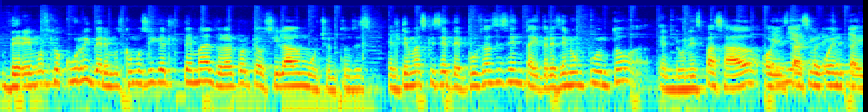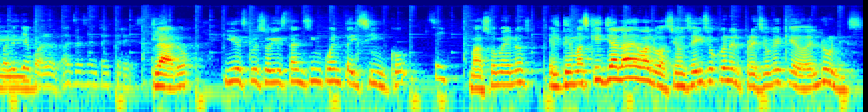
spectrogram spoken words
Veremos qué ocurre y veremos cómo sigue el tema del dólar porque ha oscilado mucho. Entonces, el tema es que se te puso a 63 en un punto el lunes pasado, hoy El está a miércoles, 50 el y... llegó al, al 63. Claro, y después hoy está en 55, Sí. más o menos. El tema es que ya la devaluación se hizo con el precio que quedó del lunes.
